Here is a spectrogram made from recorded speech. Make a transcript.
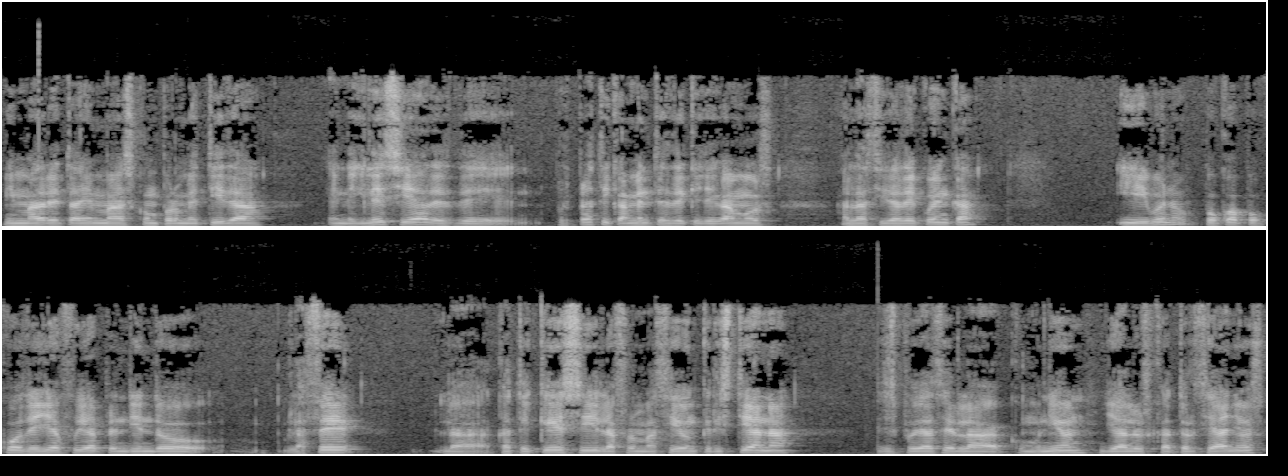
mi madre también más comprometida en la iglesia desde pues prácticamente desde que llegamos a la ciudad de Cuenca. Y bueno, poco a poco de ella fui aprendiendo la fe, la catequesis, la formación cristiana. Después de hacer la comunión, ya a los 14 años,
